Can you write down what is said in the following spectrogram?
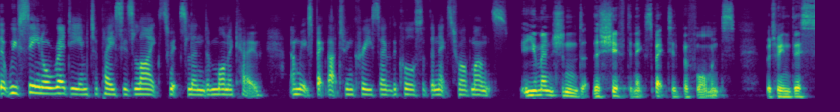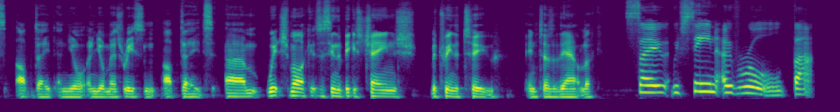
that we've seen already into places like Switzerland and Monaco. And we expect that to increase over the course of the next 12 months. You mentioned the shift in expected performance between this update and your and your most recent update. Um, which markets have seen the biggest change between the two in terms of the outlook? So we've seen overall that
